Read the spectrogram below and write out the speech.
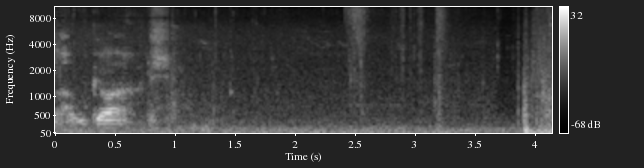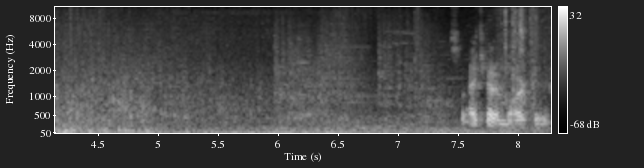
Oh gosh. So I try to mark it.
